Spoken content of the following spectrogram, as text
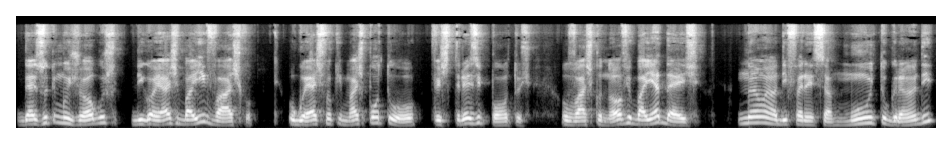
10 últimos jogos de Goiás, Bahia e Vasco. O Goiás foi o que mais pontuou, fez 13 pontos. O Vasco 9 e o Bahia 10. Não é uma diferença muito grande,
